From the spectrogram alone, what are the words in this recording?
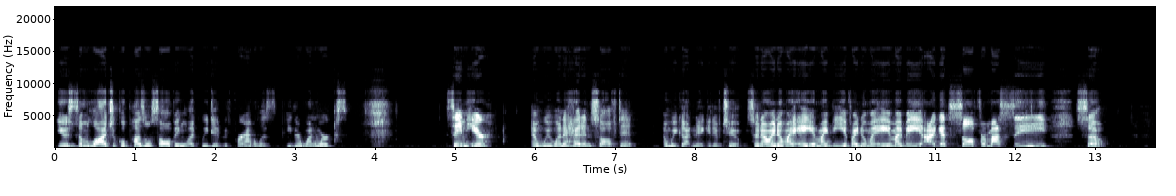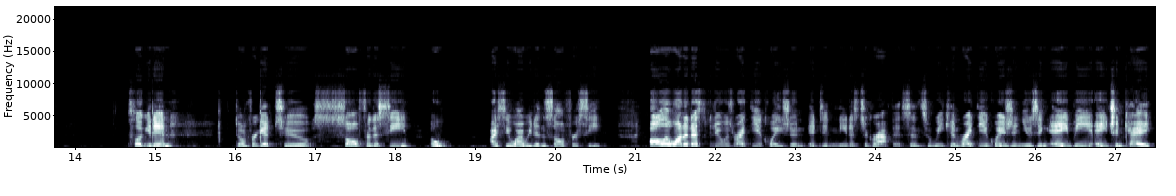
use some logical puzzle solving like we did with parabolas. Either one works. Same here, and we went ahead and solved it, and we got negative 2. So now I know my A and my B. If I know my A and my B, I get to solve for my C. So plug it in. Don't forget to solve for the C. Oh, I see why we didn't solve for C all it wanted us to do was write the equation. It didn't need us to graph it. Since we can write the equation using A, B, H, and K,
